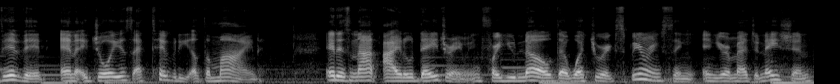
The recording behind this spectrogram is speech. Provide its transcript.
vivid, and a joyous activity of the mind. It is not idle daydreaming, for you know that what you are experiencing in your imagination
